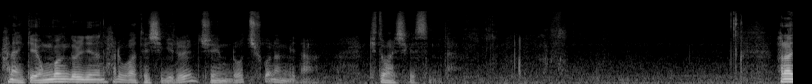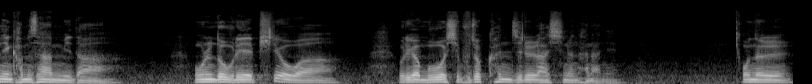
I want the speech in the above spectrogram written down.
하나님께 영광 돌리는 하루가 되시기를 주임으로 축원합니다. 기도하시겠습니다. 하나님 감사합니다. 오늘도 우리의 필요와 우리가 무엇이 부족한지를 아시는 하나님. 오늘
